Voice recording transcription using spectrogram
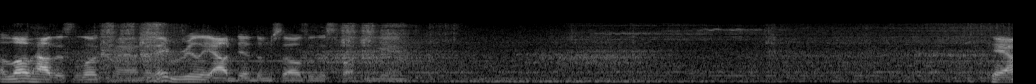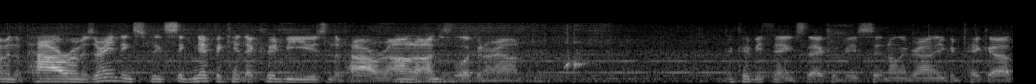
I love how this looks, man. They really outdid themselves with this fucking game. Okay, I'm in the power room. Is there anything significant that could be used in the power room? I don't know. I'm just looking around. There could be things that could be sitting on the ground that you could pick up.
